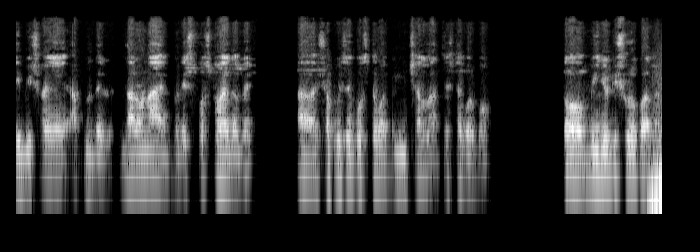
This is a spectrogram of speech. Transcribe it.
এই বিষয়ে আপনাদের ধারণা একবারে স্পষ্ট হয়ে যাবে। সবকিছু বুঝতে পারবেন ইনশাল্লাহ চেষ্টা করব। তো ভিডিওটি শুরু করা যাক।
